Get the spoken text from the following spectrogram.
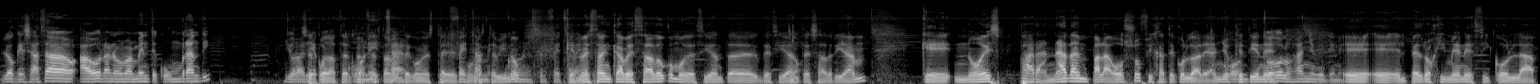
Lo que se hace ahora normalmente con un brandy, yo lo haría Se puede hacer con perfectamente esta- con, este, con este vino, con- que no está encabezado, como decía antes, decía No. antes Adrián, que no es para nada empalagoso, fíjate con la de años Con que tiene todos los años que tiene. eh, eh, el Pedro Jiménez y con la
